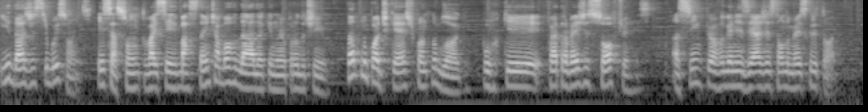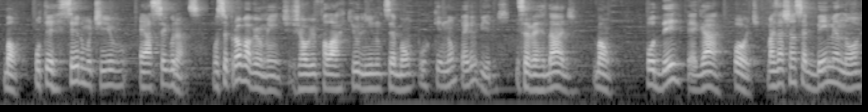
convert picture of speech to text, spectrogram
e das distribuições. Esse assunto vai ser bastante abordado aqui no Eu Produtivo, tanto no podcast quanto no blog, porque foi através de softwares assim que eu organizei a gestão do meu escritório. Bom, o terceiro motivo é a segurança. Você provavelmente já ouviu falar que o Linux é bom porque não pega vírus. Isso é verdade? Bom, Poder pegar? Pode, mas a chance é bem menor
